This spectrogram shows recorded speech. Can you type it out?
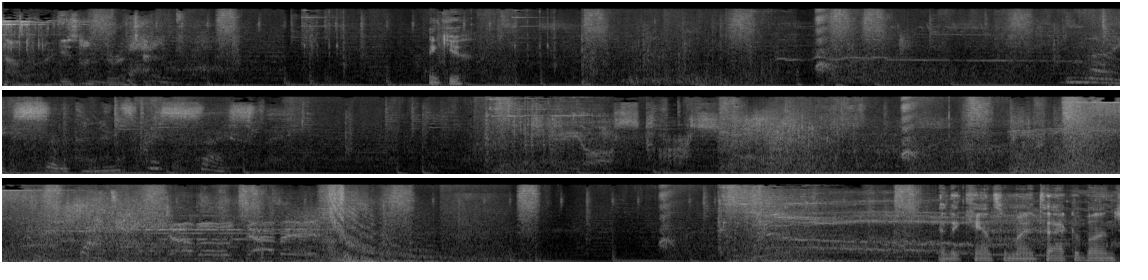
Tower is under attack. Thank you. My sentiments precisely. And to cancel my attack a bunch.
